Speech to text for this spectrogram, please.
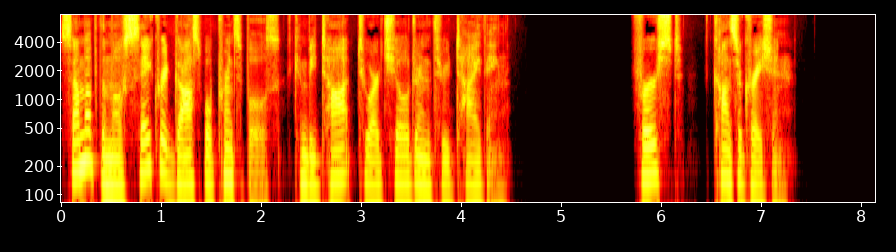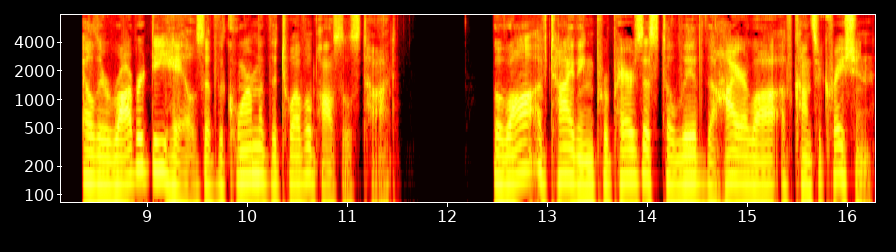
Some of the most sacred gospel principles can be taught to our children through tithing. First, consecration. Elder Robert D. Hales of the Quorum of the Twelve Apostles taught The law of tithing prepares us to live the higher law of consecration,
